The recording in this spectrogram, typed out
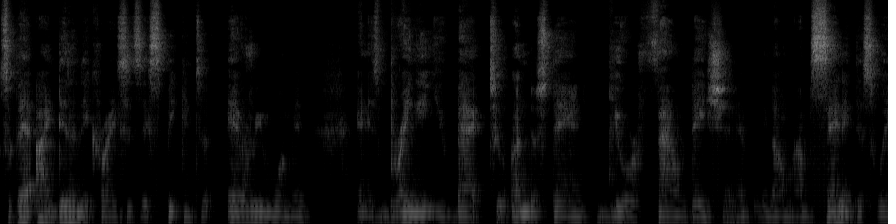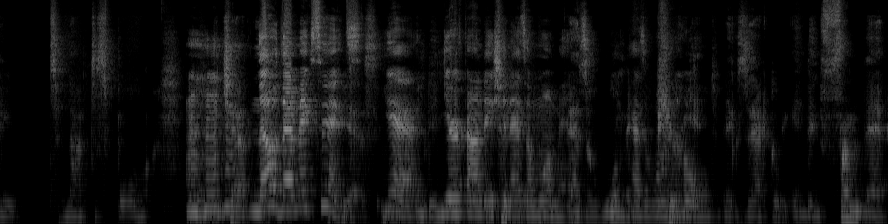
So that identity crisis is speaking to every woman and it's bringing you back to understand your foundation. And you know, I'm, I'm saying it this way to not to spoil Mhm. the chapter. No, that makes sense. Yes, you know, yeah. and then Your you foundation as a woman. as a woman, As a woman period. whole. Exactly. And then from that,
